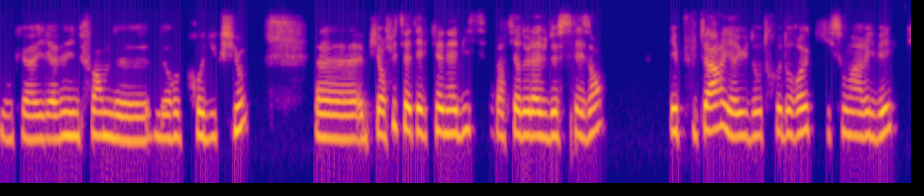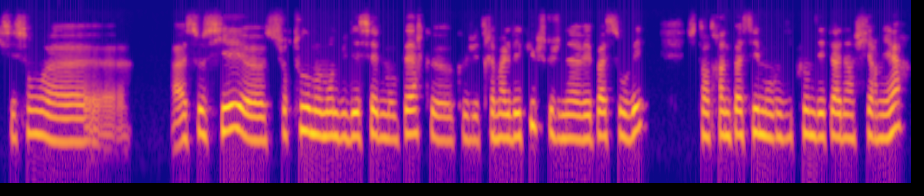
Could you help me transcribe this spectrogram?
Donc, il y avait une forme de, de reproduction. puis ensuite, c'était le cannabis à partir de l'âge de 16 ans. Et plus tard, il y a eu d'autres drogues qui sont arrivées, qui se sont euh, associées, euh, surtout au moment du décès de mon père que, que j'ai très mal vécu puisque je n'avais pas sauvé. J'étais en train de passer mon diplôme d'état d'infirmière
